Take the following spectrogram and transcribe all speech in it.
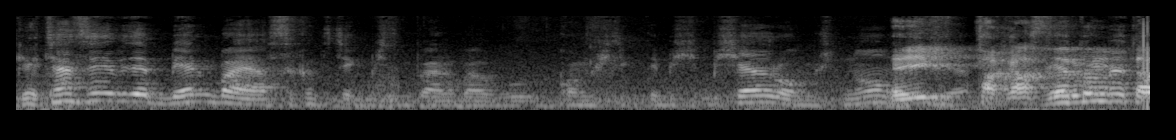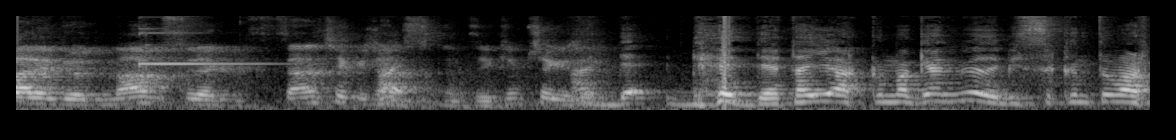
Geçen sene bir de ben bayağı sıkıntı çekmiştim galiba bu komiklikte. Bir, bir şeyler olmuştu. Ne olmuştu ya? Ey takasları mı iptal ediyordun abi sürekli? Sen çekeceksin Hayır. sıkıntıyı. Kim çekecek? Ay, de- de- detayı aklıma gelmiyor da bir sıkıntı var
